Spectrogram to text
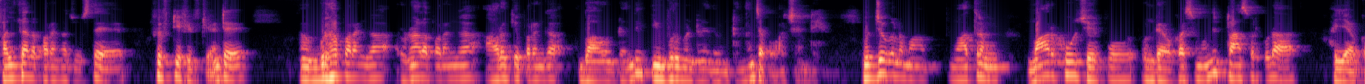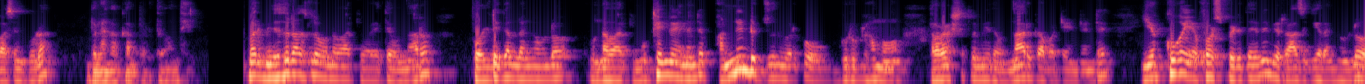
ఫలితాల పరంగా చూస్తే ఫిఫ్టీ ఫిఫ్టీ అంటే గృహపరంగా రుణాల పరంగా ఆరోగ్యపరంగా బాగుంటుంది ఇంప్రూవ్మెంట్ అనేది ఉంటుందని చెప్పవచ్చు అండి ఉద్యోగుల మా మాత్రం మార్పు చేర్పు ఉండే అవకాశం ఉంది ట్రాన్స్ఫర్ కూడా అయ్యే అవకాశం కూడా బలంగా కనపడుతూ ఉంది. మరి మిథున రాశిలో ఉన్న వారికి ఎవరైతే ఉన్నారో పొలిటికల్ రంగంలో ఉన్నవారికి ముఖ్యంగా ఏంటంటే పన్నెండు జూన్ వరకు గురుగ్రహము నక్షత్రం మీద ఉన్నారు కాబట్టి ఏంటంటే ఎక్కువగా ఎఫర్ట్స్ పెడితేనే మీరు రాజకీయ రంగంలో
